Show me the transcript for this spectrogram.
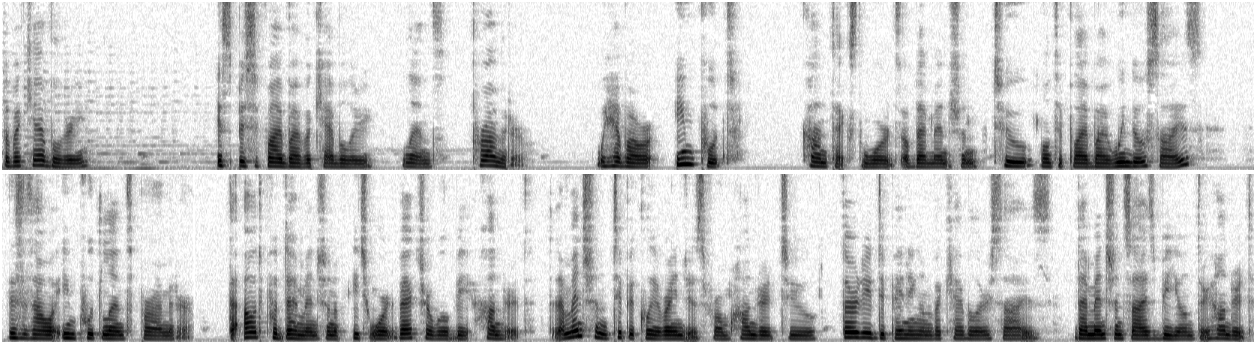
the vocabulary is specified by vocabulary length parameter. We have our input context words of dimension 2 multiplied by window size this is our input length parameter. The output dimension of each word vector will be 100. The dimension typically ranges from 100 to 30 depending on vocabulary size. Dimension size beyond 300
